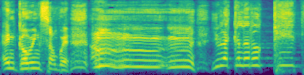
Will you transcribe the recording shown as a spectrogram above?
and going somewhere. Mm, mm, mm, you're like a little kid.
